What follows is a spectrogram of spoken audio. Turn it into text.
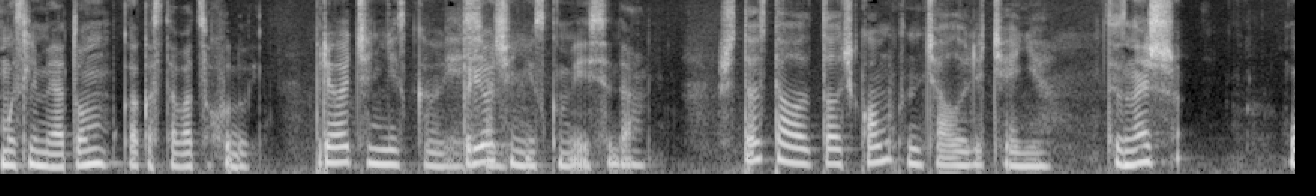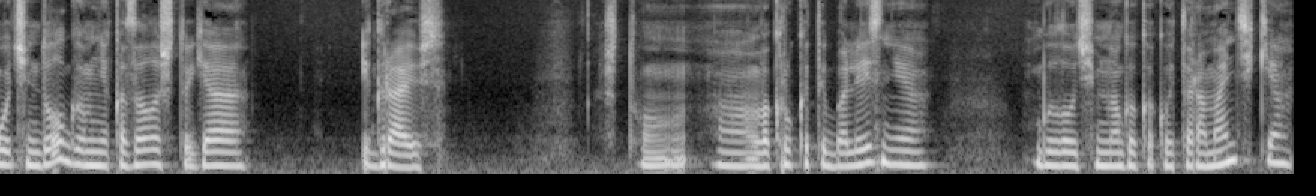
мыслями о том, как оставаться худой. При очень низком весе. При очень низком весе, да. Что стало толчком к началу лечения? Ты знаешь, очень долго мне казалось, что я играюсь, что э, вокруг этой болезни было очень много какой-то романтики.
